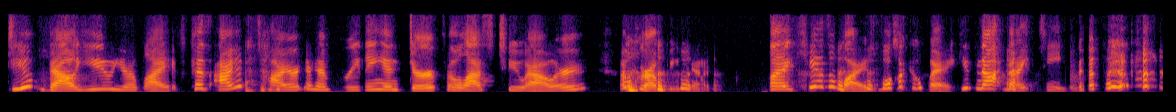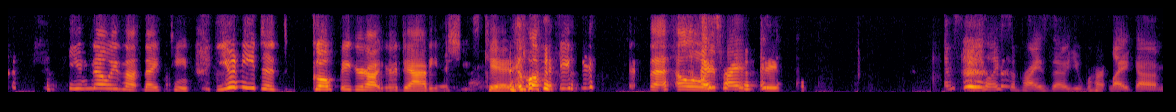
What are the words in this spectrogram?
do you value your life? Because i am tired of him breathing in dirt for the last two hours. I'm grumpy man like he has a wife walk away he's not 19 you know he's not 19. You need to go figure out your daddy issues, kid. Like, the hell away I from tried- your table. I'm still really surprised though you weren't like, um,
